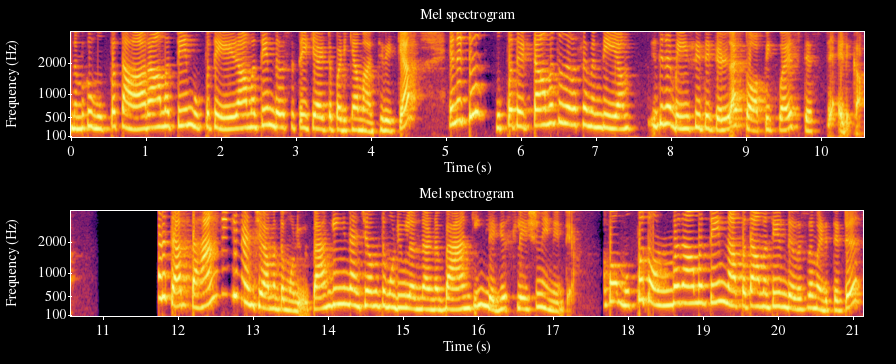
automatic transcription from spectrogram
നമുക്ക് മുപ്പത്തി ആറാമത്തെയും മുപ്പത്തി ഏഴാമത്തെയും ദിവസത്തേക്കായിട്ട് പഠിക്കാൻ മാറ്റിവെക്കാം എന്നിട്ട് മുപ്പത്തി എട്ടാമത്തെ ദിവസം എന്ത് ചെയ്യാം? ഇതിനെ ബേസ് ചെയ്തിട്ടുള്ള ടോപ്പിക് വൈസ് ടെസ്റ്റ് എടുക്കാം. അടുത്ത ബാങ്കിങ്ങിന്റെ അഞ്ചാമത്തെ മൊഡ്യൂൾ ബാങ്കിങ്ങിന്റെ അഞ്ചാമത്തെ മൊഡ്യൂൾ എന്താണ്? ബാങ്കിങ് ലെജിസ്ലേഷൻ ഇൻ ഇന്ത്യ അപ്പോൾ മുപ്പത്തി ഒൻപതാമത്തെയും നാൽപ്പത്താമത്തെയും ദിവസം എടുത്തിട്ട്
